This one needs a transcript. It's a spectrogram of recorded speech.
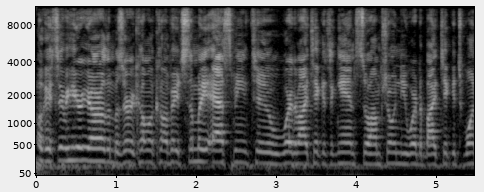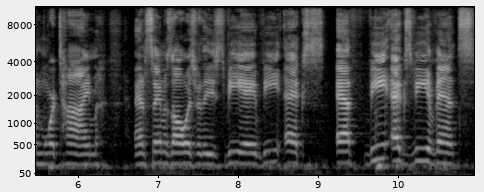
Okay, so here you are, the Missouri Comic Con page. Somebody asked me to where to buy tickets again, so I'm showing you where to buy tickets one more time. And same as always for these VA, VXF, VXV events,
